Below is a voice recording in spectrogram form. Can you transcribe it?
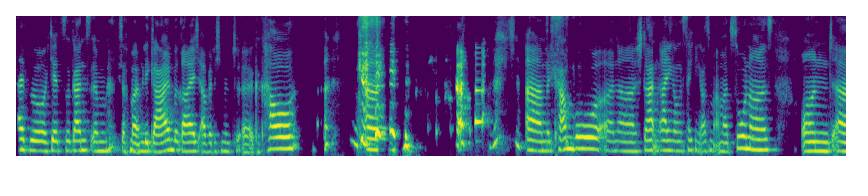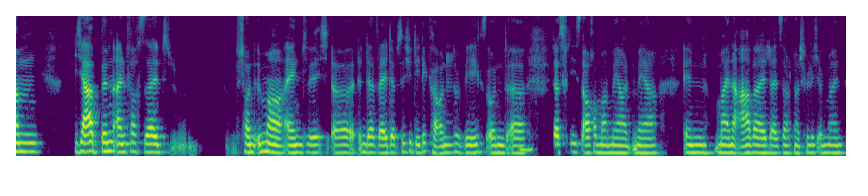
also jetzt so ganz im, ich sag mal, im legalen Bereich arbeite ich mit äh, Kakao. Ähm, äh, mit Cambo, einer starken Reinigungstechnik aus dem Amazonas. Und ähm, ja, bin einfach seit schon immer eigentlich äh, in der Welt der Psychedelika unterwegs und äh, mhm. das fließt auch immer mehr und mehr in meine Arbeit, als auch natürlich in mein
